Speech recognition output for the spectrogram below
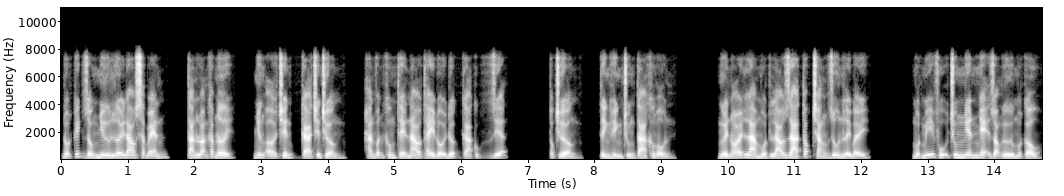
đột kích giống như lưới đao sắc bén, tán loạn khắp nơi, nhưng ở trên cả chiến trường, hắn vẫn không thể nào thay đổi được cả cục diện. Tộc trưởng, tình hình chúng ta không ổn. Người nói là một lão giả tóc trắng run lẩy bẩy. Một mỹ phụ trung niên nhẹ giọng ư một câu,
